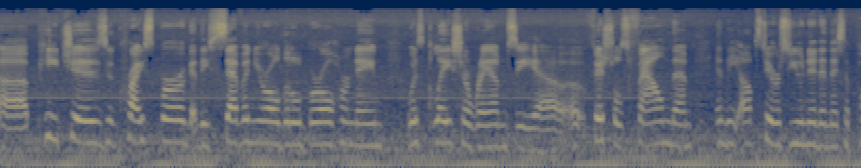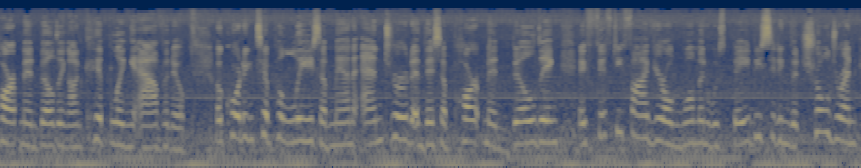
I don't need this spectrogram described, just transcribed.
uh, Peaches Kreisberg, the seven year old little girl. Her name was Glacia Ramsey. Uh, officials found them in the upstairs unit in this apartment building on Kipling Avenue. According to police, a man entered this apartment building. A 55 year old woman was babysitting the children.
